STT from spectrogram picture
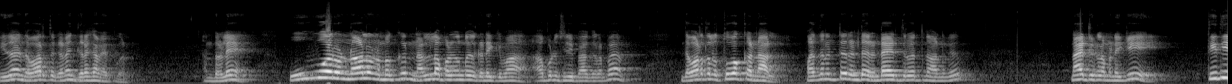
இதுதான் இந்த வாரத்துக்கான கிரக அமைப்புகள். நண்பர்களே ஒவ்வொரு நாளும் நமக்கு நல்ல பலன்கள் கிடைக்குமா அப்படின்னு சொல்லி பார்க்குறப்ப இந்த வாரத்தில் துவக்க நாள் பதினெட்டு ரெண்டு ரெண்டாயிரத்தி இருபத்தி நான்கு. ஞாயிற்றுக்கிழமை அன்னைக்கு திதி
